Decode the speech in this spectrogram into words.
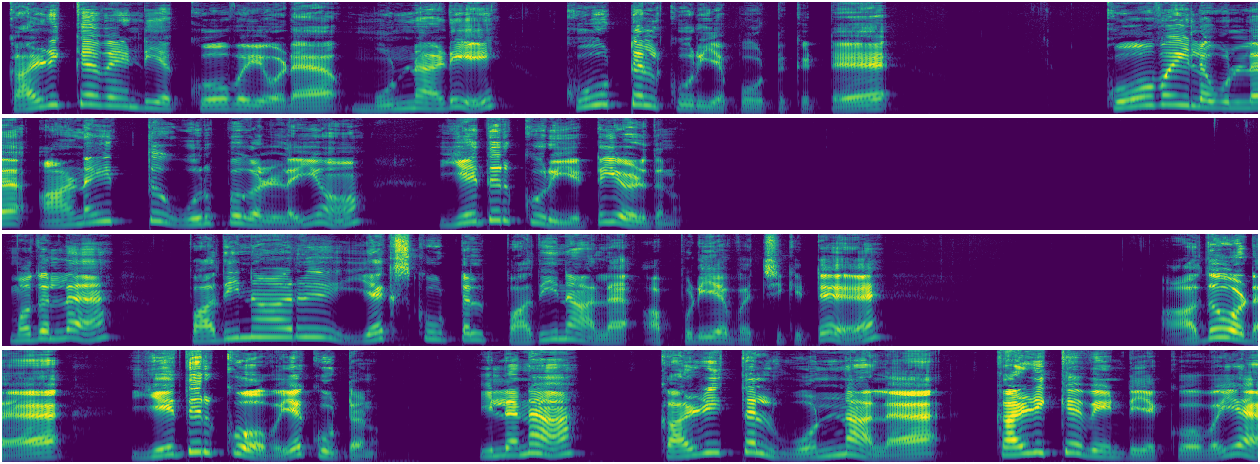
கழிக்க வேண்டிய கோவையோட முன்னாடி கூட்டல் குறியை போட்டுக்கிட்டு கோவையில் உள்ள அனைத்து உறுப்புகள்லையும் எதிர்குறியிட்டு எழுதணும். முதல்ல பதினாறு எக்ஸ் கூட்டல் பதினாலை அப்படியே வச்சுக்கிட்டு அதோட எதிர்கோவையை கூட்டணும். இல்லைனா கழித்தல் ஒன்றால் கழிக்க வேண்டிய கோவையை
